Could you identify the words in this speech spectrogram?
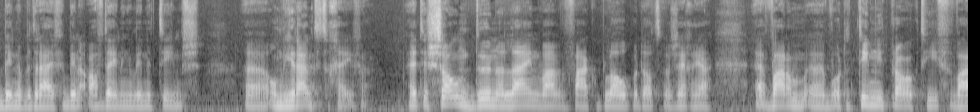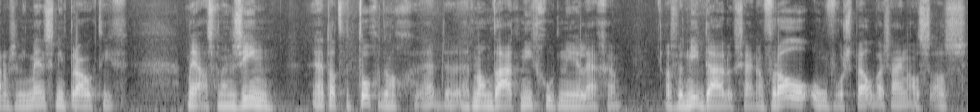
binnen bedrijven, binnen afdelingen, binnen teams. om die ruimte te geven. Het is zo'n dunne lijn waar we vaak op lopen dat we zeggen, ja, eh, waarom eh, wordt het team niet proactief? Waarom zijn die mensen niet proactief? Maar ja, als we dan zien eh, dat we toch nog het mandaat niet goed neerleggen, als we niet duidelijk zijn en vooral onvoorspelbaar zijn als, als,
